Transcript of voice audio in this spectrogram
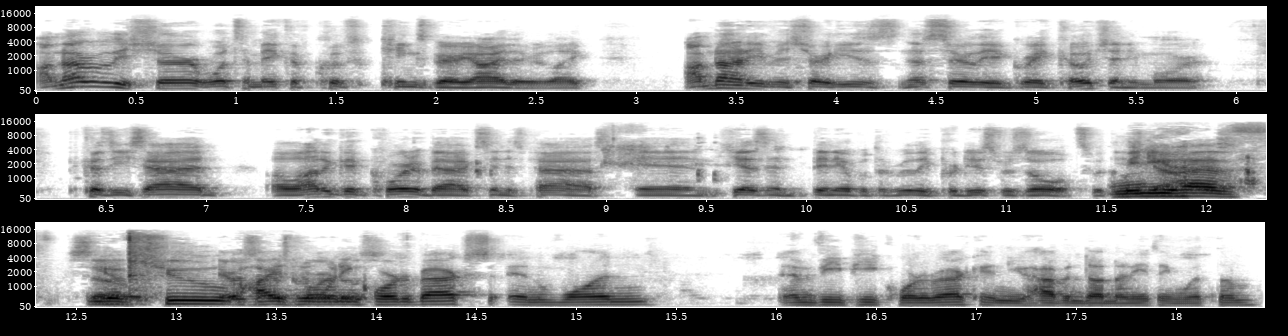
I'm not really sure what to make of Cliff Kingsbury either. Like, I'm not even sure he's necessarily a great coach anymore because he's had a lot of good quarterbacks in his past, and he hasn't been able to really produce results. With I mean, you guys. have So, you have two Arizona Heisman winning quarterbacks and one MVP quarterback, and you haven't done anything with them,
